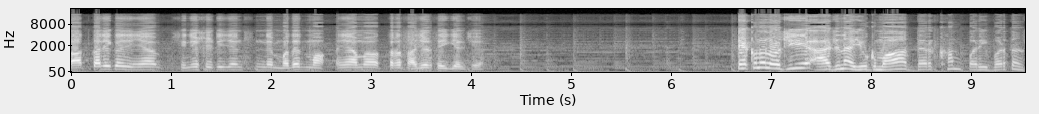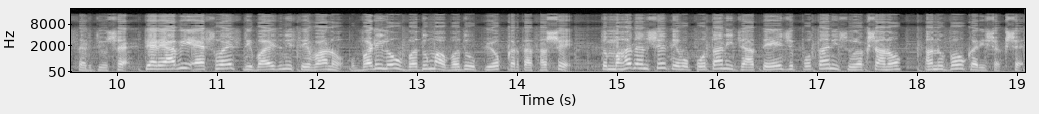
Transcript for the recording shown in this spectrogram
તાત્કાલિક જ અહીંયા સિનિયર સિટીઝન્સને મદદમાં અહીંયા અમે તરત હાજર થઈ ગયેલ છે. ટેકનોલોજીએ આજના યુગમાં ધરખમ પરિવર્તન સર્જ્યું છે. ત્યારે આવી એસઓએસ ડિવાઇસની સેવાનો વડીલો વધુમાં વધુ ઉપયોગ કરતા થશે. તો મહદઅંશે તેઓ પોતાની જાતે જ પોતાની સુરક્ષાનો અનુભવ કરી શકશે.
